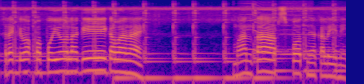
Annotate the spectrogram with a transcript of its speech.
Strike iwak papoyo lagi kawan ay. Mantap spotnya kali ini.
